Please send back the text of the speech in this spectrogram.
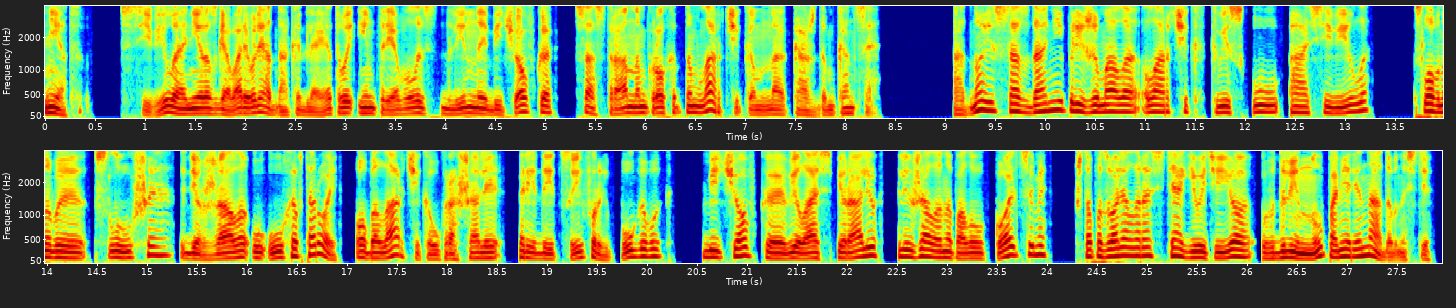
Нет, с Сивилой они разговаривали, однако для этого им требовалась длинная бечевка со странным крохотным ларчиком на каждом конце. Одно из созданий прижимало ларчик к виску, а Сивилла, словно бы слушая, держала у уха второй. Оба ларчика украшали ряды цифр и пуговок. Бечевка велась спиралью, лежала на полу кольцами, что позволяло растягивать ее в длину по мере надобности.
